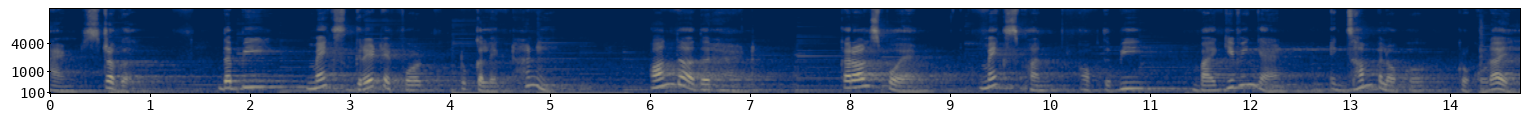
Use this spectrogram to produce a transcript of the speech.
and struggle. The bee makes great effort to collect honey. On the other hand, Carroll's poem makes fun of the bee by giving an example of a crocodile.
